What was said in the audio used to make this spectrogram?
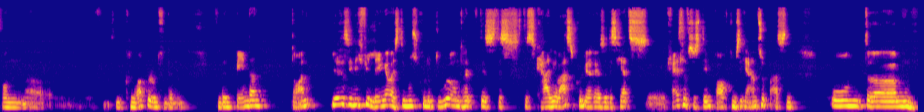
von, äh, vom Knorpel und von den, von den Bändern, dauern irrsinnig viel länger als die Muskulatur und halt das, das, das kardiovaskuläre, also das Herz-Kreislauf-System braucht, um sich anzupassen. Und ähm,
